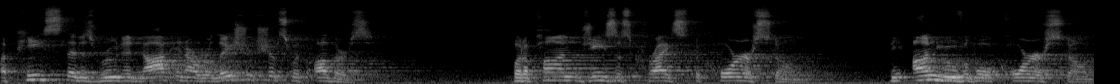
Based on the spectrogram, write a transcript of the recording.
a peace that is rooted not in our relationships with others, but upon Jesus Christ, the cornerstone, the unmovable cornerstone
